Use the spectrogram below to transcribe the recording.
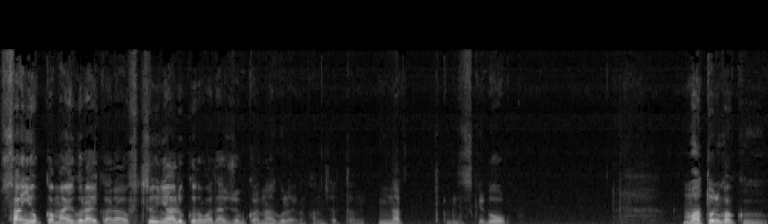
3、4日前ぐらいから普通に歩くのは大丈夫かなぐらいな感じだったになったんですけど、まあとにかく、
